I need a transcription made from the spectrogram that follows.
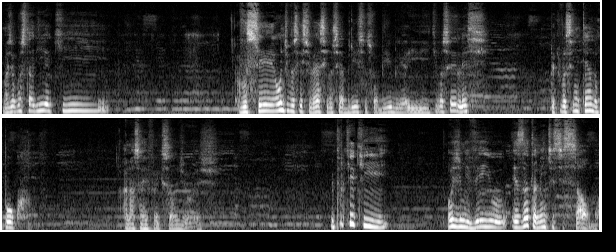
mas eu gostaria que você, onde você estivesse, você abrisse a sua Bíblia e que você lesse, para que você entenda um pouco a nossa reflexão de hoje. E por que que hoje me veio exatamente este salmo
